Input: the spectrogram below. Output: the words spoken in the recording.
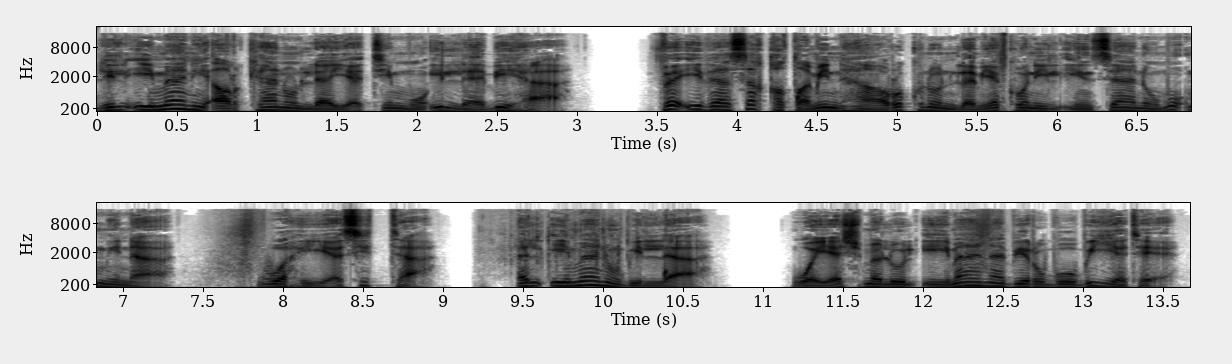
للإيمان أركان لا يتم إلا بها فإذا سقط منها ركن لم يكن الإنسان مؤمنا وهي ستة الإيمان بالله ويشمل الإيمان بربوبيته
